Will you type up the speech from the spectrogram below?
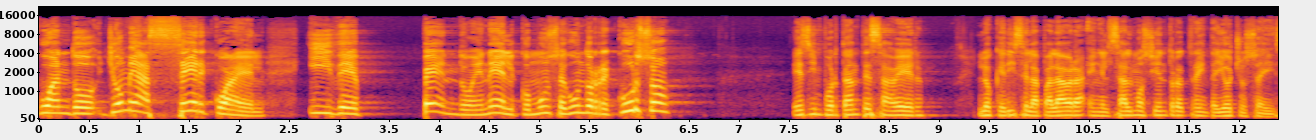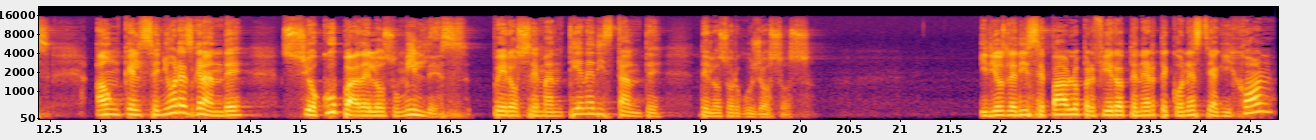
Cuando yo me acerco a Él y de en Él como un segundo recurso, es importante saber lo que dice la palabra en el Salmo 138, 6. Aunque el Señor es grande, se ocupa de los humildes, pero se mantiene distante de los orgullosos. Y Dios le dice, Pablo, prefiero tenerte con este aguijón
